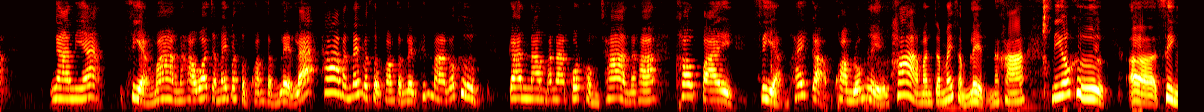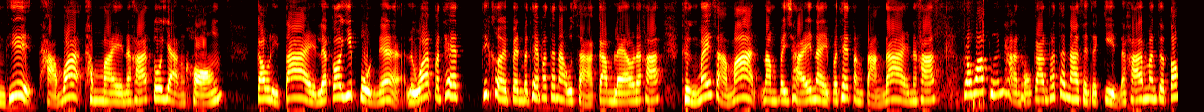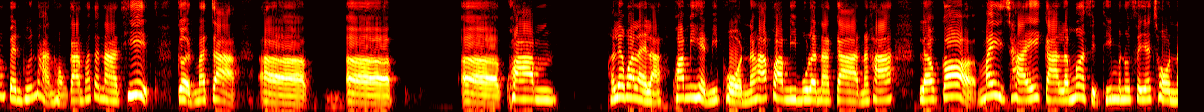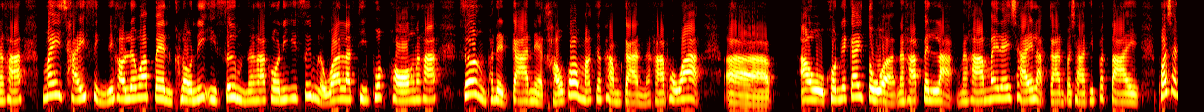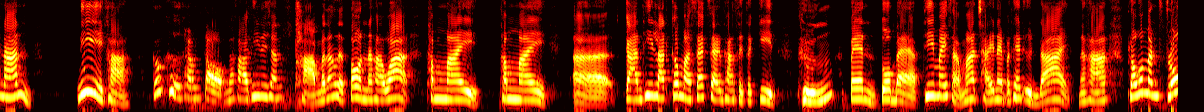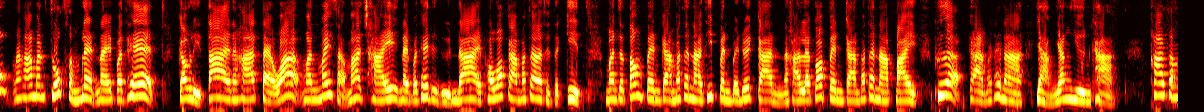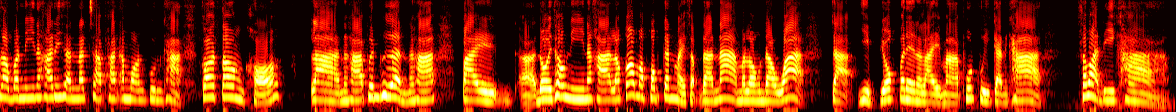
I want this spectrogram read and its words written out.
งานเนี้ย เสี่ยงมากนะคะ ว่าจะไม่ประสบความสำเร็จ และถ้ามันไม่ประสบความสำเร็จขึ้นมาก็คือ การนำอนาคตของชาตินะคะ เข้าไปเสี่ยงให้กับความล้มเหลว ถ้ามันจะไม่สำเร็จนะคะ นี่ก็คืออสิ่งที่ถามว่าทำไมนะคะ ตัวอย่างของเกาหลีใต้แล้วก็ญี่ปุ่นเนี่ยหรือว่าประเทศ ที่เคยเป็นประเทศพัฒนาอุตสาหกรรมแล้วนะคะ ถึงไม่สามารถนำไปใช้ในประเทศต่างๆ ได้นะคะ เพราะว่าพื้นฐานของการพัฒนาเศรษฐกิจนะคะ มันจะต้องเป็นพื้นฐานของการพัฒนาที่เกิดมาจากความ เขาเรียกว่าอะไรล่ะ ความมีเหตุมีผลนะคะ ความมีบูรณาการนะคะ แล้วก็ไม่ใช้การละเมิดสิทธิมนุษยชนนะคะ ไม่ใช้สิ่งที่เขาเรียกว่าเป็นโคลนีอิซึมนะคะ โคลนีอิซึมหรือว่าลัทธิพวกพ้องนะคะ ซึ่งเผด็จการเนี่ยเขาก็มักจะทำกันนะคะ เพราะว่าอ่าเอาคนใกล้ ๆ ตัวนะคะ เป็นหลักนะคะ ไม่ได้ใช้หลักการประชาธิปไตย เพราะฉะนั้นนี่ค่ะก็คือคำตอบนะคะที่ดิฉันถามมาตั้งแต่ต้นนะคะว่าทำไมทำไม การที่รัฐเข้ามาแทรกแซงทางเศรษฐกิจถึงเป็นตัวแบบที่ไม่สามารถใช้ในประเทศอื่นได้นะคะ เพราะว่ามันฟลุกนะคะมันฟลุกสำเร็จในประเทศเกาหลีใต้นะคะ แต่ว่ามันไม่สามารถใช้ในประเทศอื่น ๆ ได้ เพราะว่าการพัฒนาเศรษฐกิจมันจะต้องเป็นการพัฒนาที่เป็นไปด้วยกันนะคะ แล้วก็เป็นการพัฒนาไปเพื่อการพัฒนาอย่างยั่งยืนค่ะ ค่ะสำหรับวันนี้นะคะดิฉันนัชชาพัฒนอมรกุลค่ะ ก็ต้องขอ ลานะคะ เพื่อนๆนะคะ ไปโดยเท่านี้นะคะ แล้วก็มาพบกันใหม่สัปดาห์หน้ามาลองเดาว่า จะหยิบยกประเด็นอะไรมาพูดคุยกันค่ะ สวัสดีค่ะ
